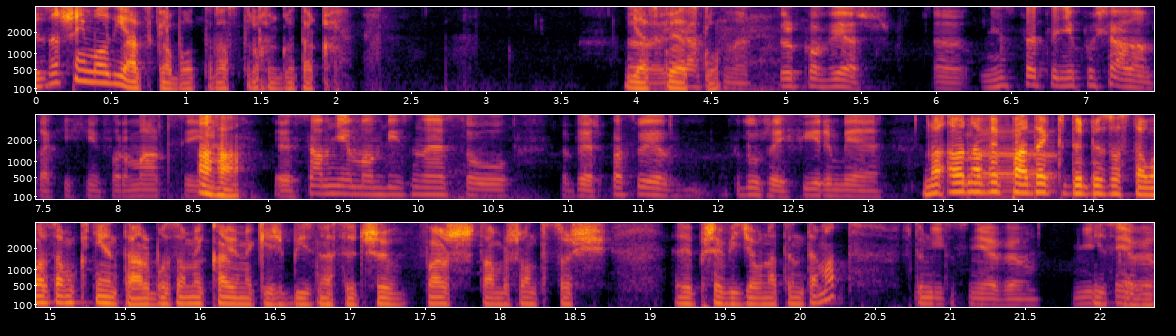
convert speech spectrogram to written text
Zacznijmy od Jacka, bo teraz trochę go tak... E, Jacku, Jacku. Jasne. Tylko wiesz, niestety nie posiadam takich informacji. Aha, E, Sam nie mam biznesu, wiesz, pracuję w, w dużej firmie. no a na Która- wypadek, gdyby została zamknięta albo zamykają jakieś biznesy, czy Wasz tam rząd coś przewidział na ten temat? W tym... Nic nie wiem. Nic, Nic nie nie wiem.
